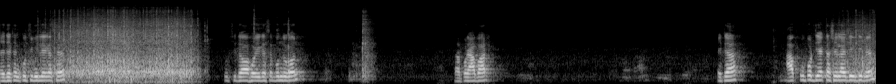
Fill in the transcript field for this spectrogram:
এই দেখেন কুচি মিলে গেছে। কুচি দেওয়া হয়ে গেছে, বন্ধুগণ। তারপরে আবার এটা আপ উপর দিয়ে একটা সেলাই দিয়ে দিবেন।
